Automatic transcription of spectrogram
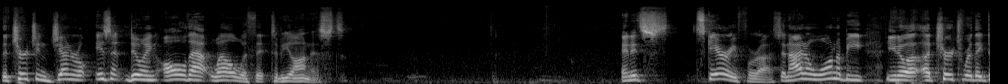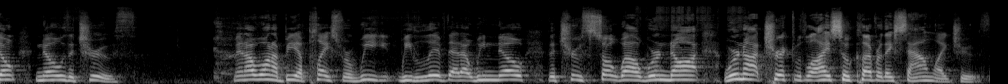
The church in general isn't doing all that well with it, to be honest. And it's scary for us. And I don't want to be, you know, a, a church where they don't know the truth. Man, I want to be a place where we, we live that out. We know the truth so well. We're not, we're not tricked with lies so clever they sound like truth.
